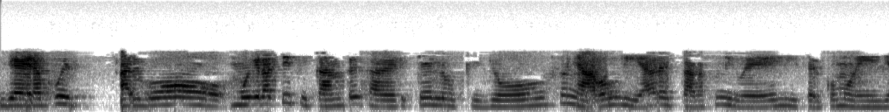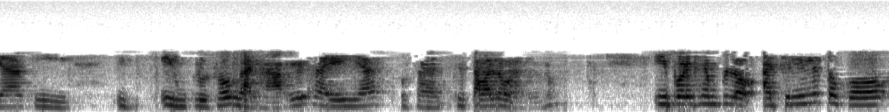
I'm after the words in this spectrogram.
ya era pues algo muy gratificante saber que lo que yo soñaba un día de estar a su nivel y ser como ellas y, y incluso ganarles a ellas, o sea, se estaba logrando, ¿no? Y por ejemplo, a Chelly le tocó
